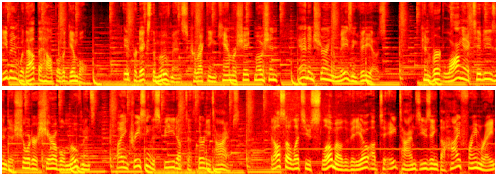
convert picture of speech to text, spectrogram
even without the help of a gimbal. It predicts the movements, correcting camera shake motion and ensuring amazing videos. Convert long activities into shorter shareable movements by increasing the speed up to 30 times. It also lets you slow-mo the video up to 8 times using the high frame rate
